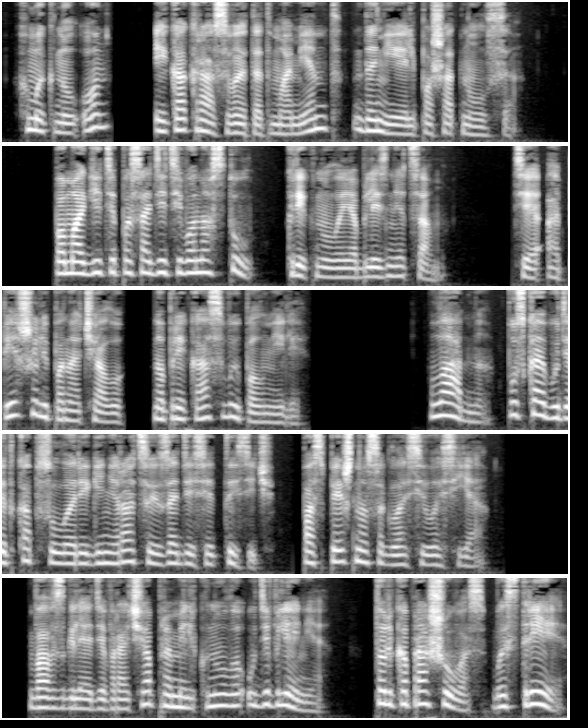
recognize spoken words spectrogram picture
— хмыкнул он, и как раз в этот момент Даниэль пошатнулся. «Помогите посадить его на стул», — крикнула я близнецам. Те опешили поначалу, но приказ выполнили. «Ладно, пускай будет капсула регенерации за 10 тысяч», — поспешно согласилась я. Во взгляде врача промелькнуло удивление. «Только прошу вас, быстрее,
